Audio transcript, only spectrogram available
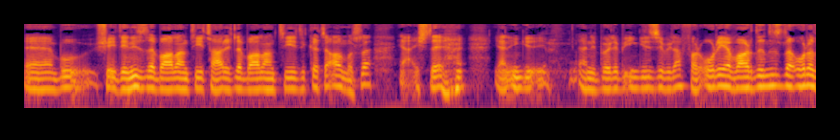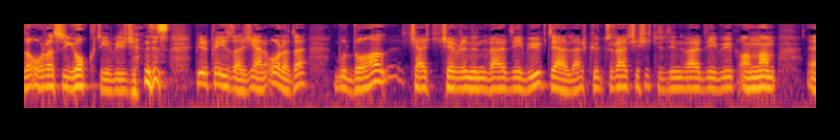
e, bu şey denizle bağlantıyı, tarihle bağlantıyı dikkate almasa ya işte yani İngiliz yani böyle bir İngilizce bir laf var. Oraya vardığınızda orada orası yok diyebileceğiniz bir peyzaj. Yani orada bu doğal çevrenin verdiği büyük değerler, kültürel çeşitliliğin verdiği büyük anlam e,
